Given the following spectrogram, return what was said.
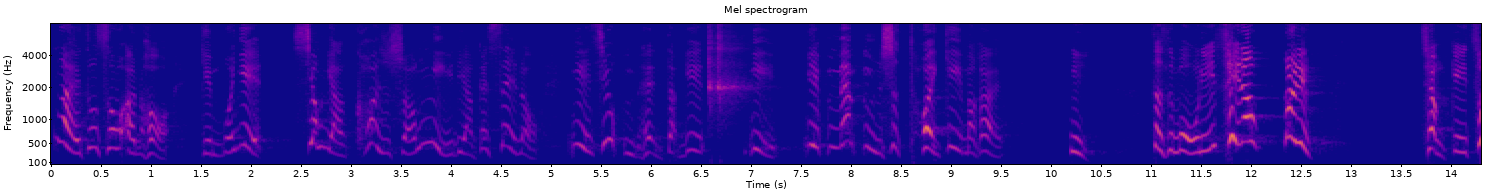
我都做安好。今半夜想要看上你俩个细路。你就唔肯答应，你你唔免唔识抬举嘛个？你这是无理取闹，来人，抢给吹！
